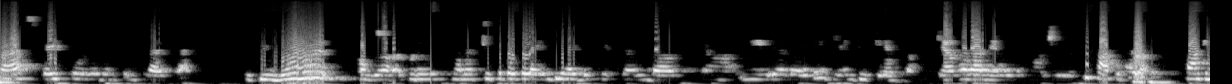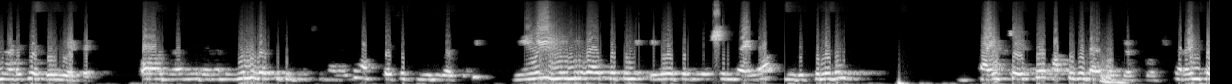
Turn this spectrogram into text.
fast straight forward and simple as if you Google ఇప్పుడు మన చుట్టుపక్కల ఎన్టీఆర్ డిస్ట్రిక్ట్ అండ్ ఈ ఏరియాలో అయితే జేఎన్టీకి అంటాం. జవహర్లాల్ నెహ్రూ టెక్నాలజీ వచ్చి కాకినాడ. కాకినాడకి అఫిలియేటెడ్ ఆర్ uh, మీరు ఏదైనా యూనివర్సిటీ తీసుకున్నారంటే ఆ స్పెసిఫిక్ యూనివర్సిటీ. ఏ యూనివర్సిటీ ఏ అఫిలియేషన్ అయినా మీరు సిలబస్ టైప్ చేస్తే హక్కుగా డైవర్ట్ చేసుకోవచ్చు. Current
